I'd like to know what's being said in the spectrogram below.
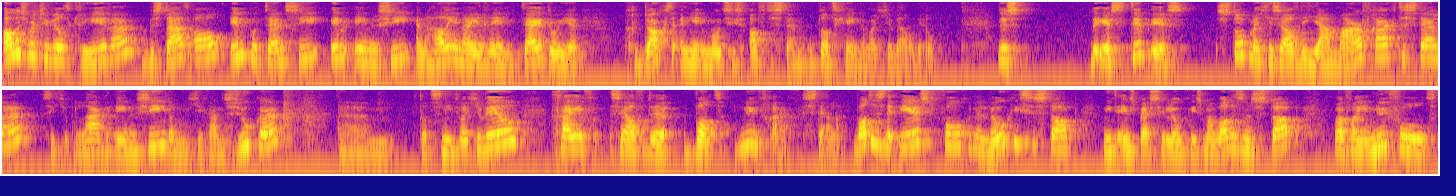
alles wat je wilt creëren bestaat al in potentie, in energie en haal je naar je realiteit door je gedachten en je emoties af te stemmen op datgene wat je wel wil. Dus de eerste tip is: stop met jezelf die ja-maar vraag te stellen. Zit je op een lage energie, dan moet je gaan zoeken. Ehm, dat is niet wat je wil. Ga je jezelf de wat nu vraag stellen. Wat is de eerstvolgende logische stap? Niet eens per se logisch, maar wat is een stap waarvan je nu voelt:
